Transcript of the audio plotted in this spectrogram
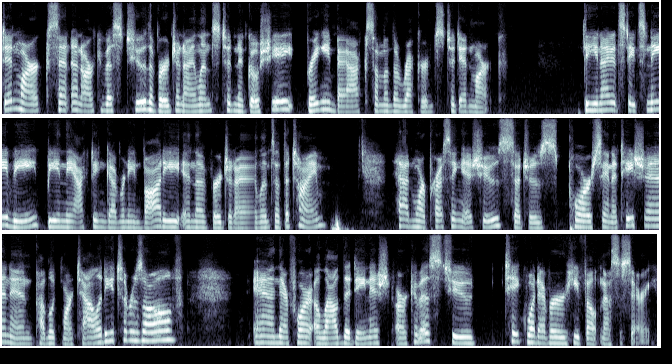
Denmark sent an archivist to the Virgin Islands to negotiate bringing back some of the records to Denmark. The United States Navy, being the acting governing body in the Virgin Islands at the time, had more pressing issues such as poor sanitation and public mortality to resolve, and therefore allowed the Danish archivist to take whatever he felt necessary.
